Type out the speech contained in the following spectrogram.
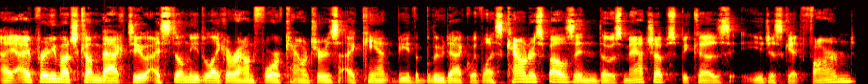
I, I pretty much come back to I still need like around four counters. I can't be the blue deck with less counter spells in those matchups because you just get farmed.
